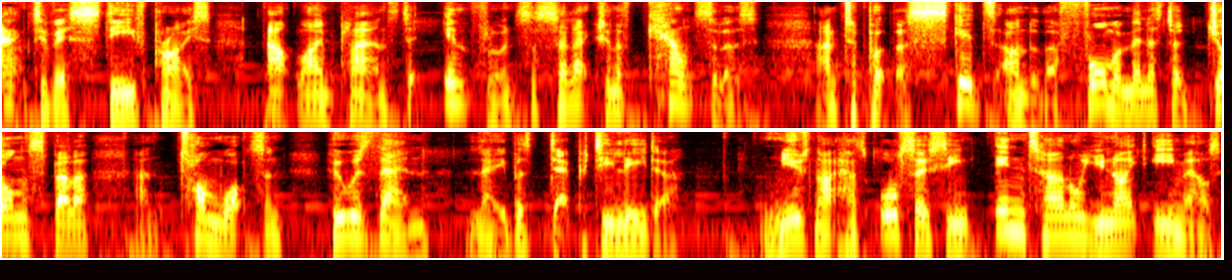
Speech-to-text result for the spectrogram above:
activist Steve Price outlined plans to influence the selection of councillors and to put the skids under the former minister John Spellar and Tom Watson, who was then Labour's deputy leader. Newsnight has also seen internal Unite emails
